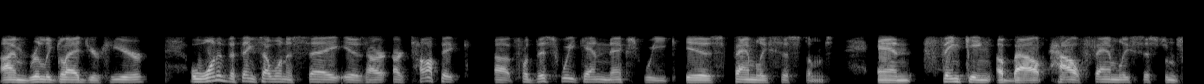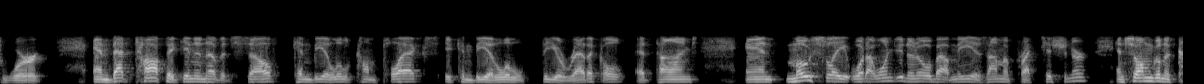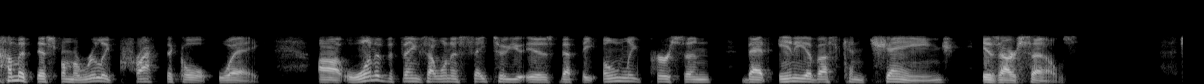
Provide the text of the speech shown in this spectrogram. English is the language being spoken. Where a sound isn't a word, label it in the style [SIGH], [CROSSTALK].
I'm really glad you're here. One of the things I want to say is our, our topic uh, for this week and next week is family systems and thinking about how family systems work. And that topic, in and of itself, can be a little complex. It can be a little theoretical at times. And mostly, what I want you to know about me is I'm a practitioner. And so I'm going to come at this from a really practical way. Uh, one of the things I want to say to you is that the only person that any of us can change is ourselves.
